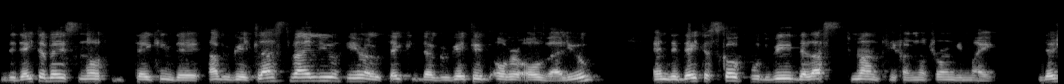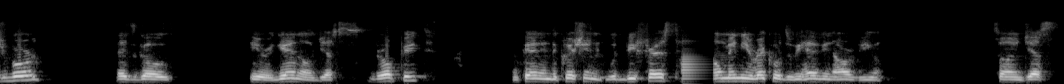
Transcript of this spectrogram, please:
the database, not taking the aggregate last value. Here I'll take the aggregated overall value. And the data scope would be the last month, if I'm not wrong, in my dashboard. Let's go here again. I'll just drop it. Okay, and the question would be first, how many records we have in our view? So I just,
